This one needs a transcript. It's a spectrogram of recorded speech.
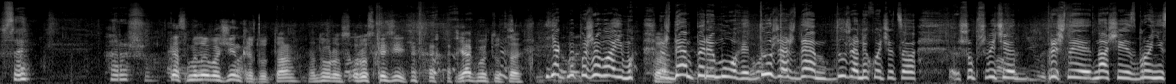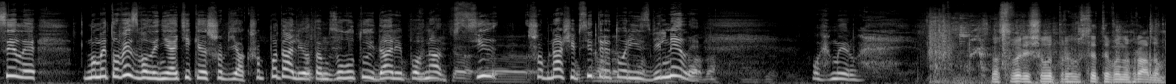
все хорошо. Така смілива жінка тут, а? Ну роз- розкажіть, як ви тут? а? Як ми поживаємо? Так. Ждемо перемоги. Дуже ждемо. Дуже не хочеться, щоб швидше прийшли наші збройні сили. Ну ми то визволені, а тільки щоб як? Щоб подалі отам золоту і далі погнати. Всі, щоб наші всі території звільнили. Ой, миру. Нас вирішили пригостити виноградом.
